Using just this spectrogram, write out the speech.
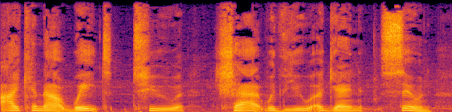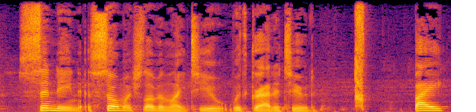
I cannot wait to chat with you again soon. Sending so much love and light to you with gratitude. Bye.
